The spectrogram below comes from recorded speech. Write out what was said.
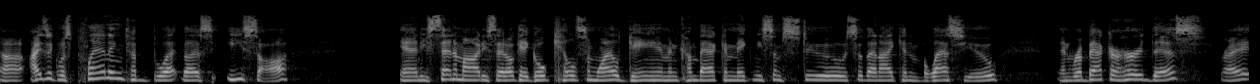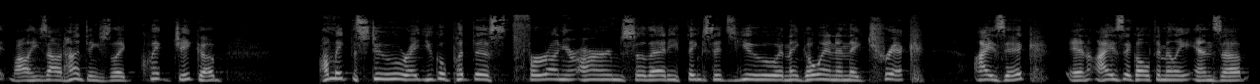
uh, Isaac was planning to bless Esau, and he sent him out. He said, okay, go kill some wild game and come back and make me some stew so that I can bless you. And Rebecca heard this, right? While he's out hunting, she's like, quick, Jacob, I'll make the stew, right? You go put this fur on your arms so that he thinks it's you. And they go in and they trick Isaac. And Isaac ultimately ends up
